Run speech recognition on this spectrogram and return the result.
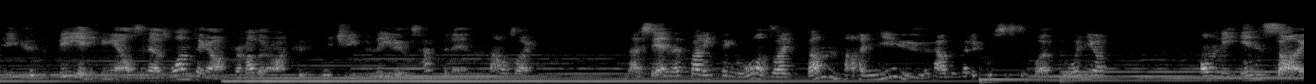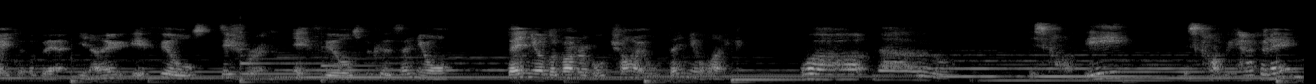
It couldn't be anything else. And there was one thing after another. I couldn't literally believe it was happening. And I was like, that's it. And the funny thing was, I'd done, I knew how the medical system worked, but when you're on the inside of it, you know, it feels different. It feels because then you're, then you're the vulnerable child. Then you're like, what? No, this can't be. This can't be happening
